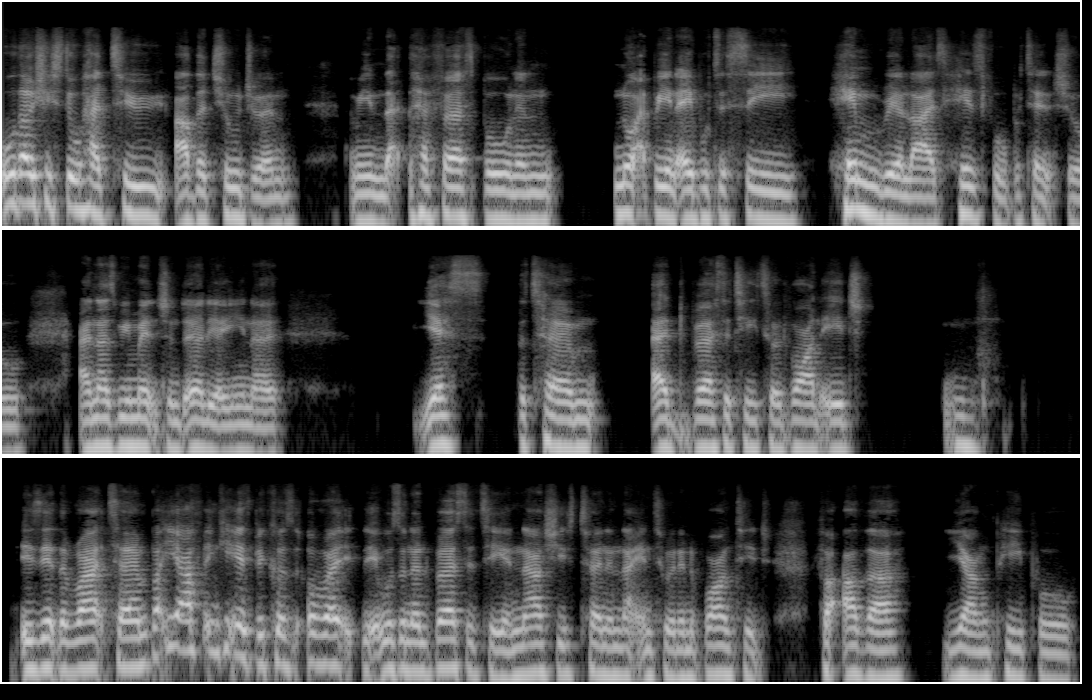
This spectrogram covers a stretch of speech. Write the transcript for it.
although she still had two other children, I mean, that her firstborn and not being able to see him realize his full potential. And as we mentioned earlier, you know, yes, the term adversity to advantage is it the right term? But yeah, I think it is because already it was an adversity, and now she's turning that into an advantage for other young people.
